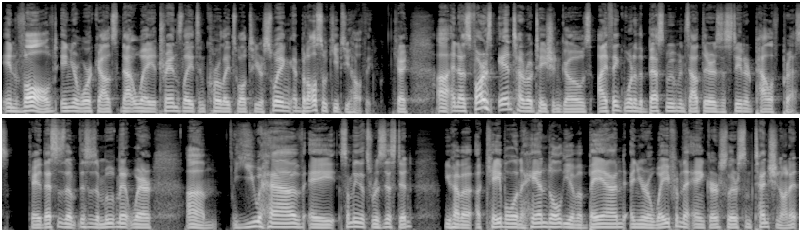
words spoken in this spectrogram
involved in your workouts. That way it translates and correlates well to your swing, but also keeps you healthy. Okay. Uh, and as far as anti-rotation goes, I think one of the best movements out there is a standard Pallof press. Okay. This is a this is a movement where um, you have a something that's resisted. You have a, a cable and a handle. You have a band, and you're away from the anchor, so there's some tension on it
